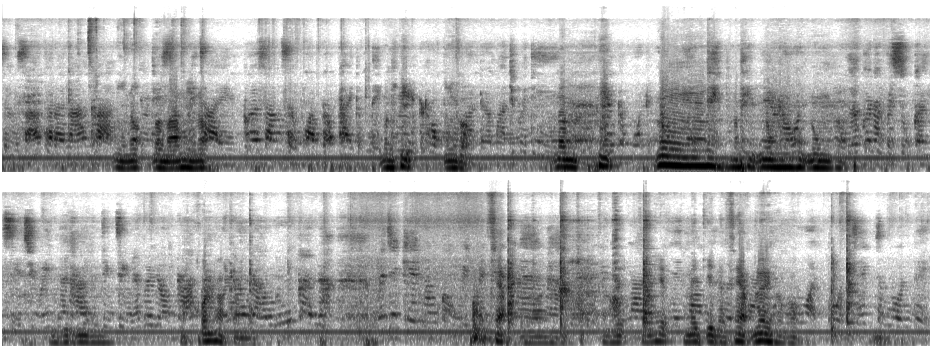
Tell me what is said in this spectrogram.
สื่อสาธารณะค่ะนี่เนาะประมาณนี้เนาะ พื่อสร้างเสริมความปลอดภัยกับเด็กมันผิดที่โรงพนี่ยาก่อนบาลรามาธิบดีน้ำพริกนุ่มน้ำพริกนุ่มน้ำพริกนุ่มครับ แล้วก็นำไปสู่การเสียชีวิตนะคะ จริงๆแล้วก็ยอมรับคนหักกันเรารู้กันอะไม่ใช่เคสน้องกองวินเป็นแซ่บแรกนะฉันเห็ดไม่กินแต่แซ่บเลยครับผม ตรวจเช็คจำนวนเด็ก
